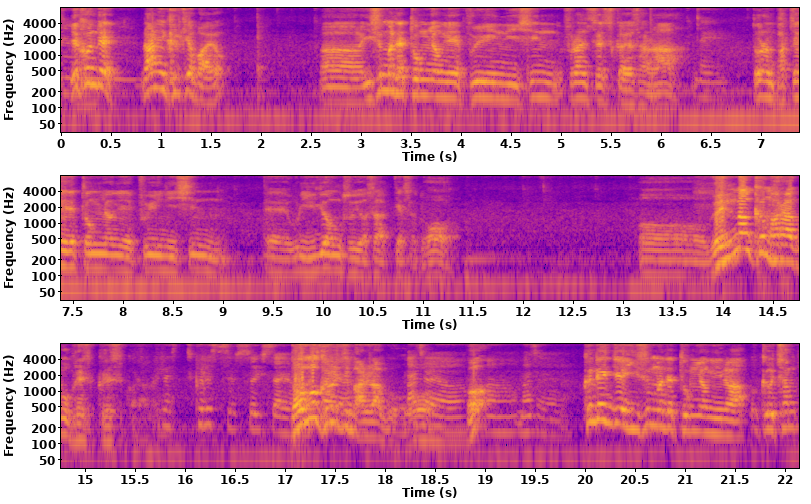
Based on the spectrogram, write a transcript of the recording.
음. 예컨대 나는 그렇게 봐요. 어, 이승만 대통령의 부인이신 프란세스카 여사나 네. 또는 박정희 대통령의 부인이신 에, 우리 유경수 여사께서도 어, 웬만큼 하라고 그랬, 그랬을 거라. 그랬, 그랬을 수 있어요. 너무 맞아요. 그러지 말라고. 맞아요. 어? 어, 맞아요. 근데 이제 이승만 대통령이나 그 참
